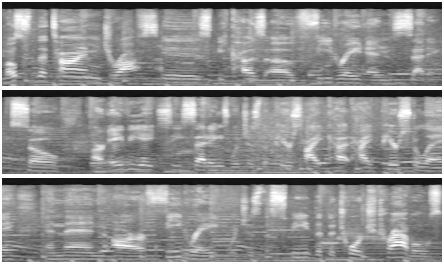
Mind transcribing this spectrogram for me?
Most of the time, dross is because of feed rate and settings. So our AVHC settings, which is the pierce height, cut height, pierce delay, and then our feed rate, which is the speed that the torch travels,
